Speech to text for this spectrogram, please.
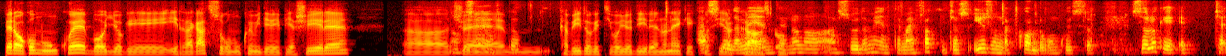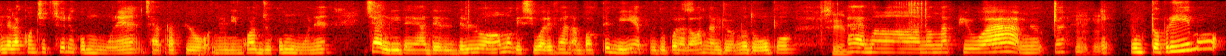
però comunque voglio che il ragazzo comunque mi deve piacere, uh, No, cioè, certo. mh, capito che ti voglio dire? Non è che così a caso. no, no, assolutamente, ma infatti cioè, io sono d'accordo con questo, solo che è- cioè, nella concezione comune, cioè proprio nel linguaggio comune, c'è l'idea del- dell'uomo che si vuole fare una botta e via e poi dopo la donna il giorno dopo, Sì, eh ma non mi più, eh, mi- eh. Mhm. Punto primo,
